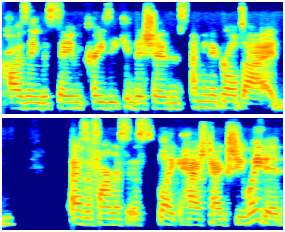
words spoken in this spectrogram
causing the same crazy conditions. I mean, a girl died as a pharmacist, like hashtag she waited.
